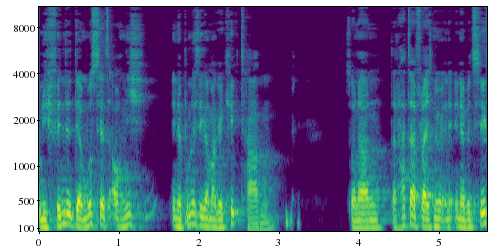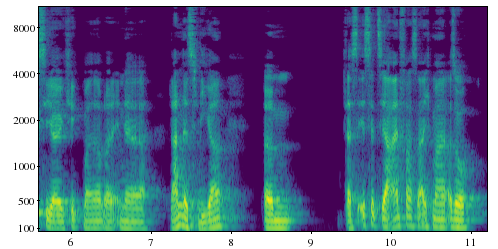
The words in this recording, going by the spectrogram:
Und ich finde, der muss jetzt auch nicht in der Bundesliga mal gekickt haben, sondern dann hat er vielleicht nur in, in der Bezirksliga gekickt mal oder in der Landesliga. Ähm, das ist jetzt ja einfach, sag ich mal, also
